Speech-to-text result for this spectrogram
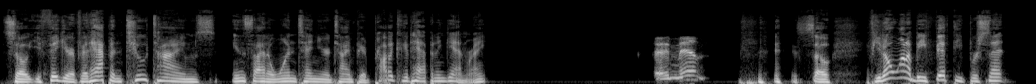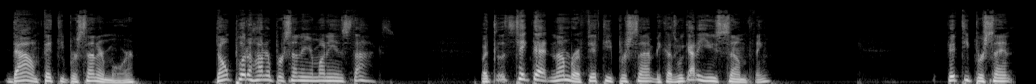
So you figure if it happened two times inside a one 10 year time period, probably could happen again, right? Amen. so if you don't want to be 50% down 50% or more, don't put 100% of your money in stocks. But let's take that number of 50% because we got to use something. 50%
